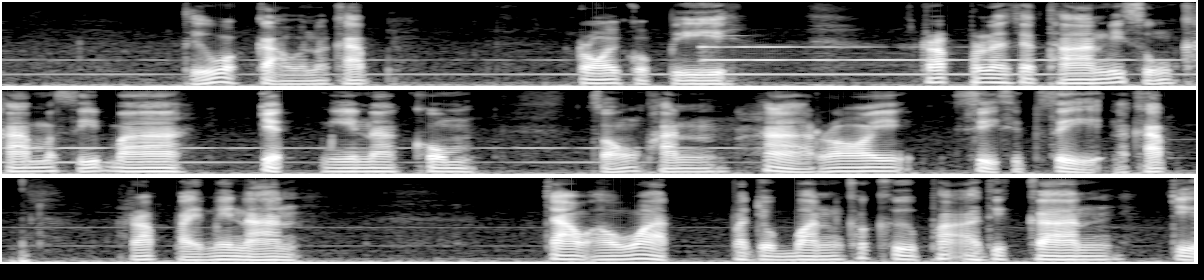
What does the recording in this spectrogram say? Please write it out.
2425 ถือว่าเก่านะครับร้อยกว่าปี รับพระราชทานวิสุงคามสีมา7 มีนาคม 2544 นะครับ รับไปไม่นาน เจ้าอาวาส ปัจจุบันก็คือพระอธิการจิ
